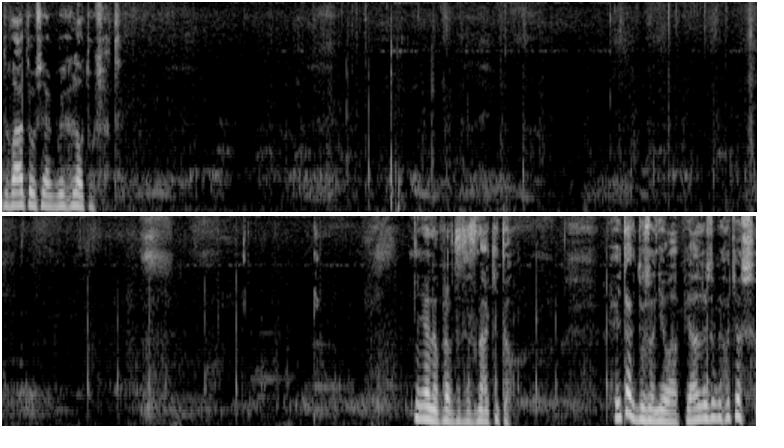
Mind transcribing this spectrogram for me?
Dwa to już jakby lot usiadł. Nie, naprawdę te znaki to i tak dużo nie łapie, ale żeby chociaż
